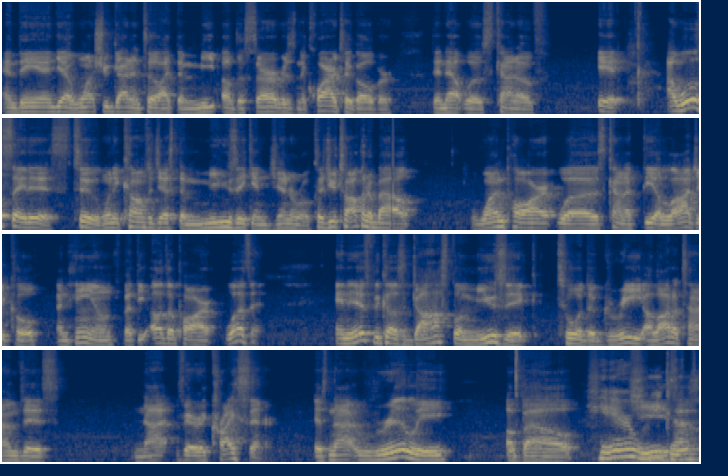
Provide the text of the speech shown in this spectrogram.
and then yeah, once you got into like the meat of the service and the choir took over, then that was kind of it. I will say this too, when it comes to just the music in general, because you're talking about one part was kind of theological and hymns, but the other part wasn't. And it is because gospel music, to a degree, a lot of times is not very Christ centered. It's not really about here Jesus. we go.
